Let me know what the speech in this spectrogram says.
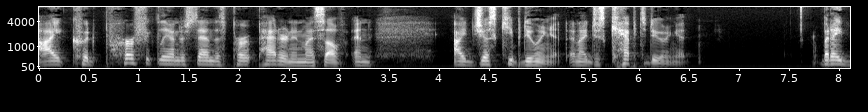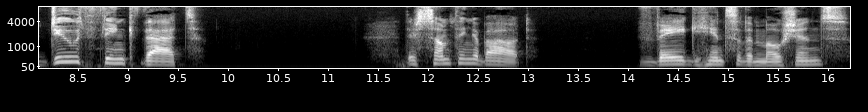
I could perfectly understand this per- pattern in myself and I just keep doing it and I just kept doing it. But I do think that there's something about vague hints of emotions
